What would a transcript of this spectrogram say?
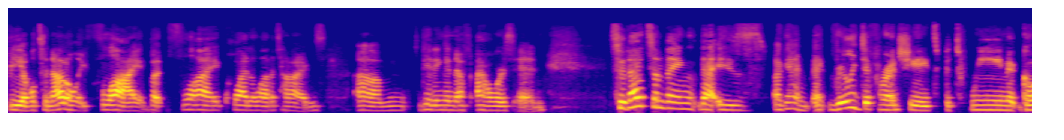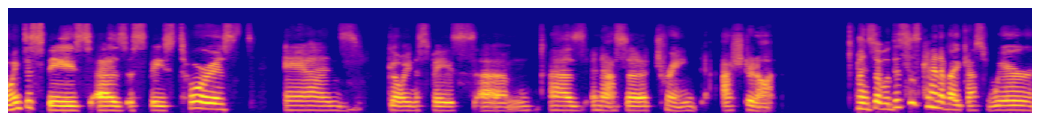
be able to not only fly but fly quite a lot of times, um, getting enough hours in. So that's something that is again it really differentiates between going to space as a space tourist and going to space um, as a NASA trained astronaut. And so this is kind of, I guess, where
